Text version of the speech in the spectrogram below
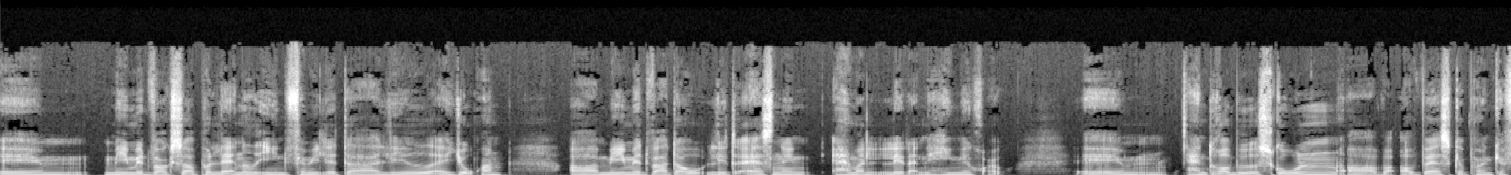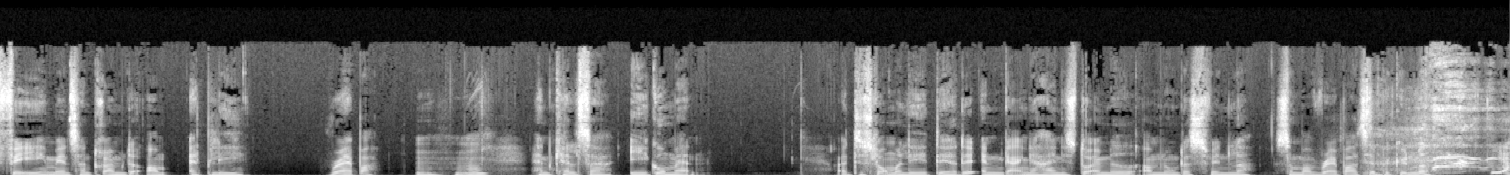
Øh, Mehmet voksede op på landet i en familie, der levede af jorden, og Mehmet var dog lidt af sådan en, han var lidt af en hængerøv. Øh, han droppede ud af skolen og var opvasker på en café, mens han drømte om at blive rapper. Mm-hmm. Han kaldte sig egomand. Og det slår mig lige, det her det er anden gang, jeg har en historie med om nogen, der svindler, som var rapper til at begynde med. Ja.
